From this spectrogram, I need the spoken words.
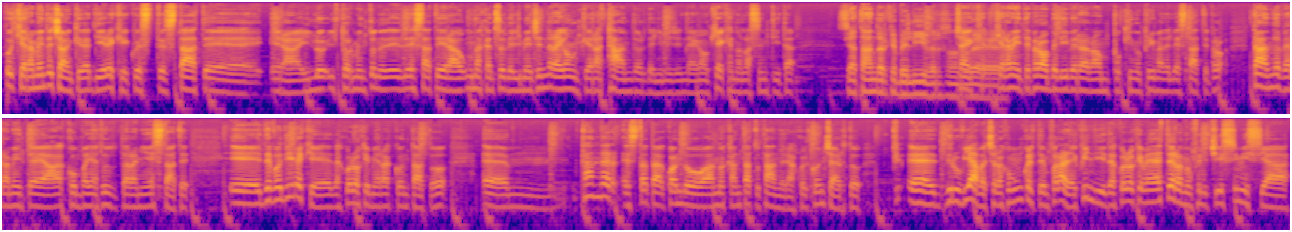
Poi chiaramente c'è anche da dire che quest'estate era il, il tormentone dell'estate era una canzone degli Imagine Dragon che era Thunder degli Imagine Dragon. Chi è che non l'ha sentita? Sia Thunder che Believer sono Cioè, due... chi- chiaramente, però, Believer era un pochino prima dell'estate. Però Thunder veramente ha accompagnato tutta la mia estate. E devo dire che, da quello che mi ha raccontato, ehm, Thunder è stata. Quando hanno cantato Thunder a quel concerto, eh, diluviava, c'era comunque il temporale. Quindi, da quello che mi ha detto, erano felicissimi sia,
